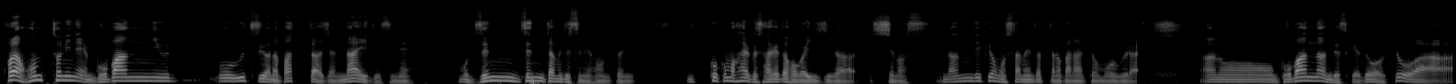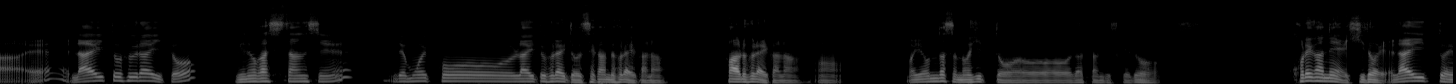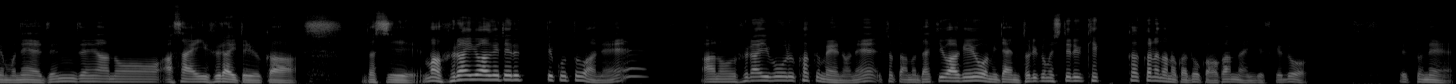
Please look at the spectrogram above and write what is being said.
これは本当にね、5番にを打つようなバッターじゃないですね。もう全然ダメですね、本当に。一刻も早く下げた方がいい気がします。なんで今日もスタメンだったのかなって思うぐらい。あのー、5番なんですけど、今日は、えライトフライと見逃し三振？で、もう一個、ライトフライとセカンドフライかな？ファールフライかな？うん。まあ、4打数ノーヒットだったんですけど、これがね、ひどい。ライトへもね、全然あのー、浅いフライというか、だし、まあ、フライを上げてるってことはね、あの、フライボール革命のね、ちょっとあの、打球を上げようみたいな取り組みしてる結果からなのかどうかわかんないんですけど、えっとね、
